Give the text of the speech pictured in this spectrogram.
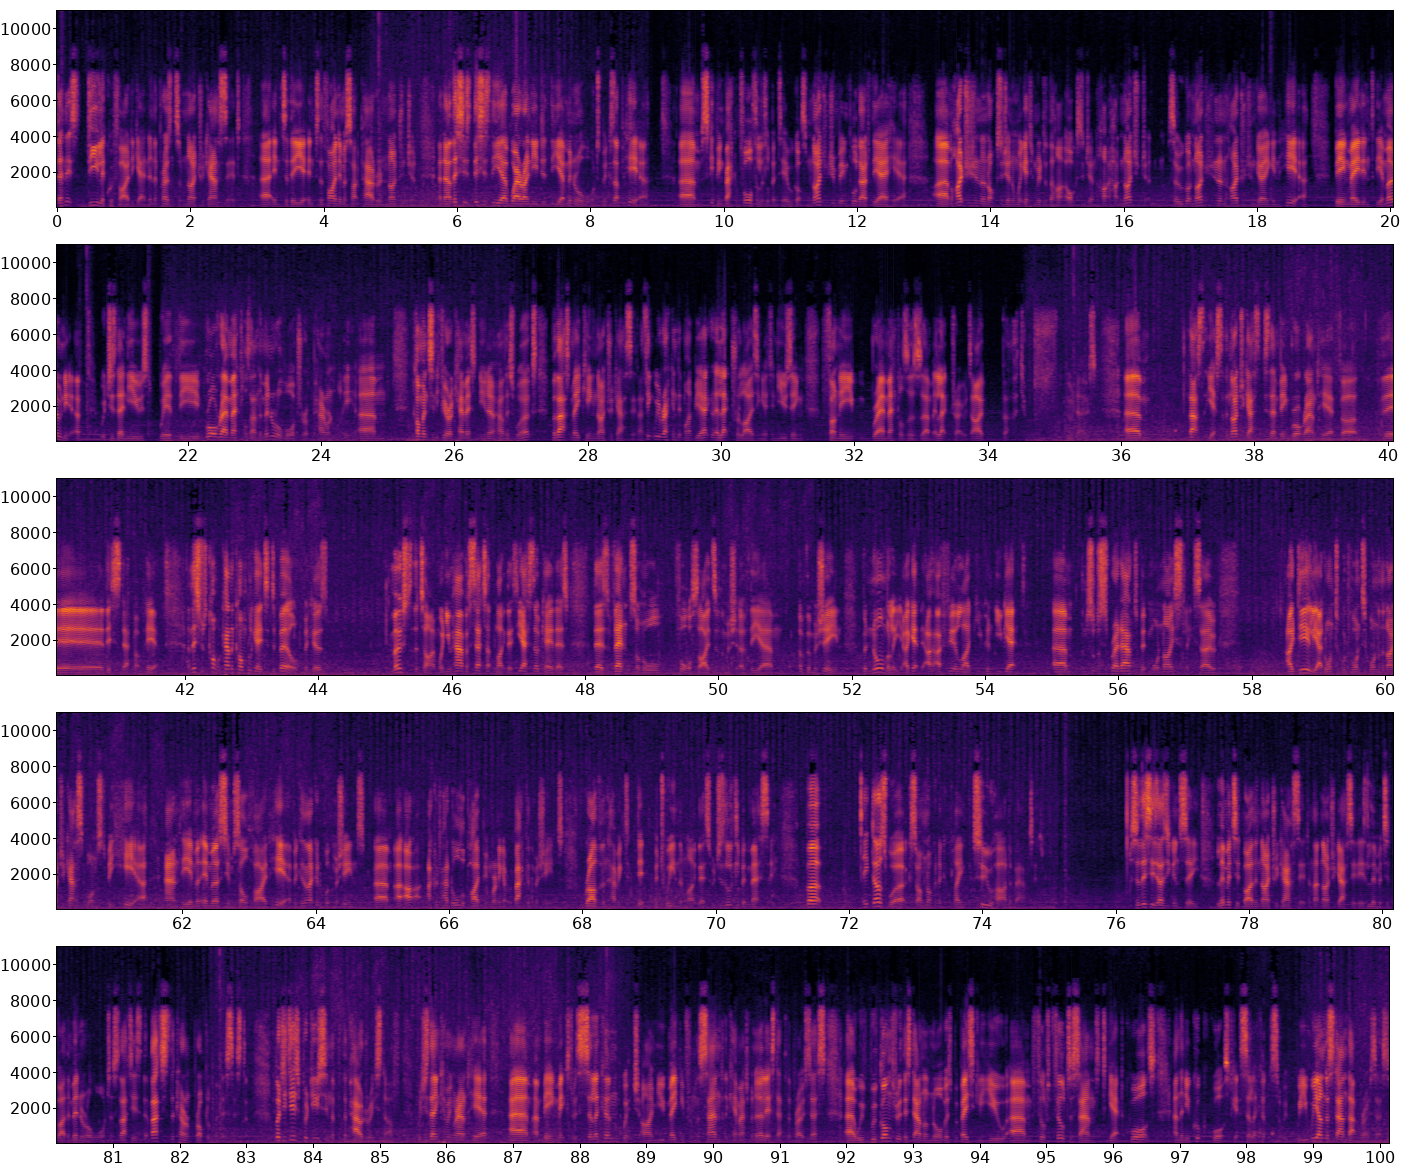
then it's deliquified again in the presence of nitric acid uh, into the into the fine imersite powder and nitrogen. And now this is this is the uh, where I needed the uh, mineral water because up here, um, skipping back and forth a little bit here, we've got some nitrogen being pulled out of the air here, um, hydrogen and oxygen, and we're getting rid of the oxygen, nitrogen. So we've got nitrogen and hydrogen going in here, being made into the ammonia, which is then used with the raw rare metals and the mineral water apparently. Um, commenting if you're a chemist and you know how this works, but that's making nitric acid. I think we reckoned it might be electrolyzing it and using funny rare metals as um, electrodes. I, who knows? Um, that's yes. Yeah, so the nitric acid is then being brought around here for the this step up here, and this was kind of complicated to build because most of the time when you have a setup like this, yes, okay, there's there's vents on all four sides of the of the um, of the machine, but normally I get I, I feel like you can you get um, them sort of spread out a bit more nicely. So Ideally, I'd want to, would wanted one of the nitric acid ones to be here and the imersium sulfide here, because then I could put the machines. Um, I, I, could have had all the piping running up the back of the machines rather than having to dip between them like this, which is a little bit messy. But it does work, so I'm not going to complain too hard about it. So this is, as you can see, limited by the nitric acid, and that nitric acid is limited by the mineral water. So that is the, that's the current problem with this system. But it is producing the, the powdery stuff, which is then coming around here um, and being mixed with silicon, which I'm making from the sand that came out of an earlier step of the process. Uh, we've, we've gone through this down on Nauvis, but basically you um, filter, filter sand to get quartz, and then you cook quartz to get silicon. So we, we, we understand that process.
